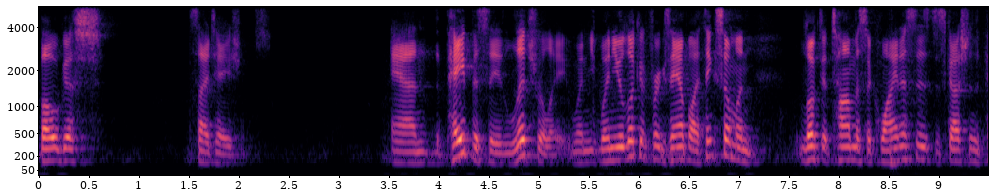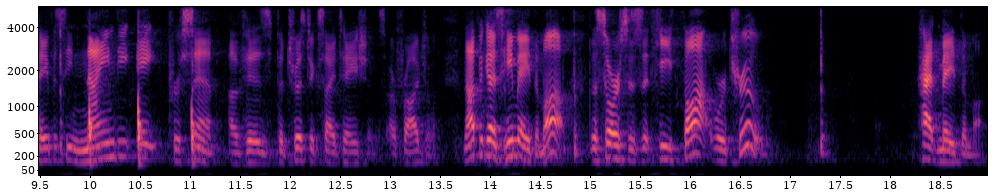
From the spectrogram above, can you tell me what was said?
bogus citations. And the papacy, literally, when, when you look at, for example, I think someone looked at Thomas Aquinas' discussion of the papacy, 98% of his patristic citations are fraudulent. Not because he made them up, the sources that he thought were true had made them up.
